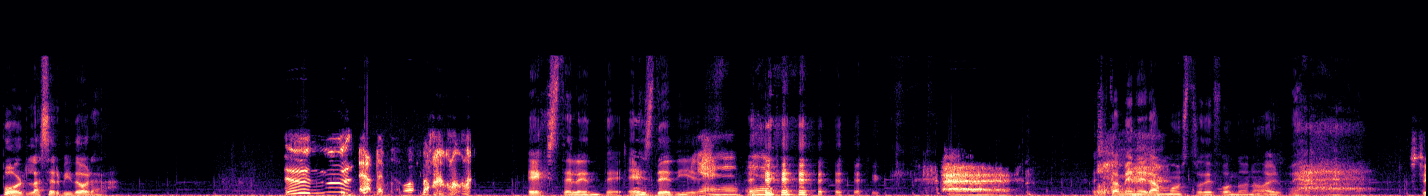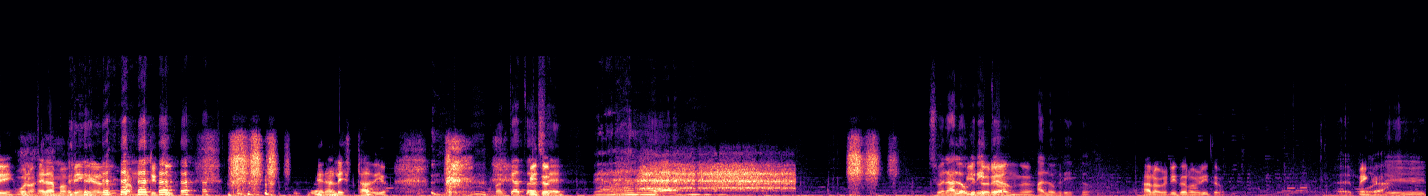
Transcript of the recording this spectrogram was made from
por la servidora. Excelente, es de 10. Bien, bien. Eso también era un monstruo de fondo, ¿no? El- Sí, bueno, era más bien el- la multitud. Era el estadio. Me encanta. Suena a lo grito. A lo grito. A lo grito, a lo grito. Venga. Pauline,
